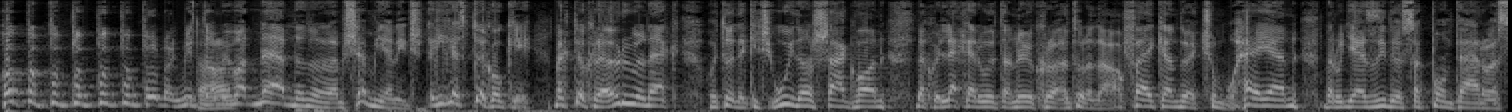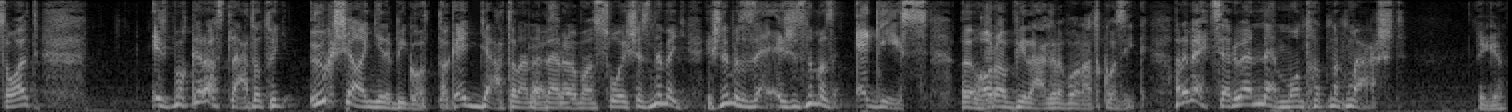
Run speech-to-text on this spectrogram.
hopp, hopp, hopp, hopp, hopp, hopp, meg mit tudom, van. Nem, nem, nem, nem, semmilyen nincs. Nekik ez tök oké. Okay. Meg tökre örülnek, hogy tudod, egy kicsi újdonság van, meg hogy lekerült a nőkről, tudod, a fejkendő egy csomó helyen, mert ugye ez az időszak pont erről szólt. És bakker azt látod, hogy ők se annyira bigottak, egyáltalán nem Persze. erről van szó, és ez nem, egy, és nem, az, és ez nem az egész uh, arab világra vonatkozik, hanem egyszerűen nem mondhatnak mást. Igen.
